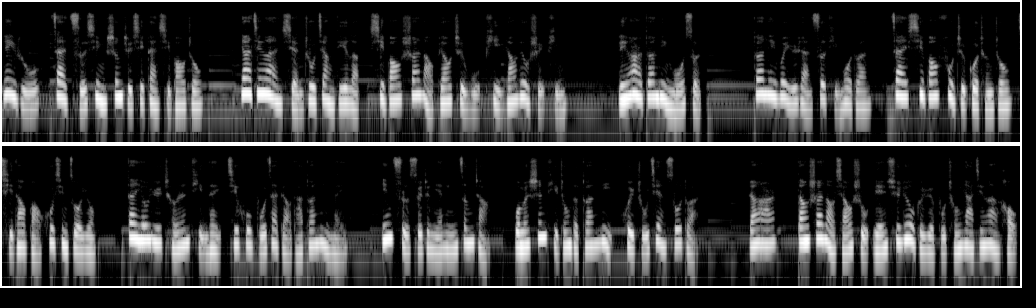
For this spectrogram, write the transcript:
例如，在雌性生殖系干细胞中，亚精胺显著降低了细胞衰老标志五 P 幺六水平。零二端粒磨损，端粒位于染色体末端。在细胞复制过程中起到保护性作用，但由于成人体内几乎不再表达端粒酶，因此随着年龄增长，我们身体中的端粒会逐渐缩短。然而，当衰老小鼠连续六个月补充亚精胺后，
